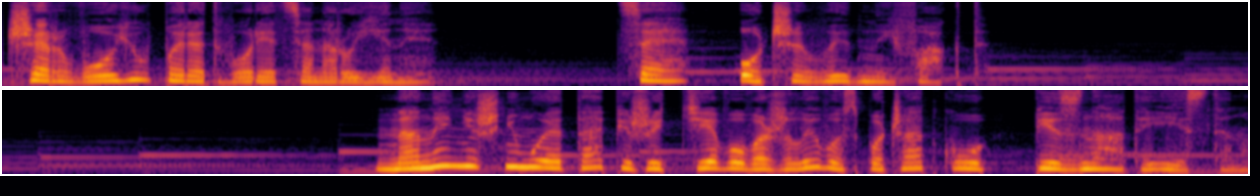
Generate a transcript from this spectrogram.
червою перетворяться на руїни. Це очевидний факт. На нинішньому етапі життєво важливо спочатку пізнати істину,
